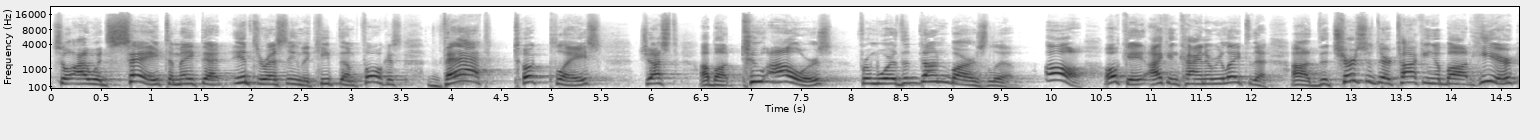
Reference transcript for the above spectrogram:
So I would say, to make that interesting, to keep them focused, that took place just about two hours from where the Dunbars live. Oh, okay, I can kind of relate to that. Uh, the church that they're talking about here,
